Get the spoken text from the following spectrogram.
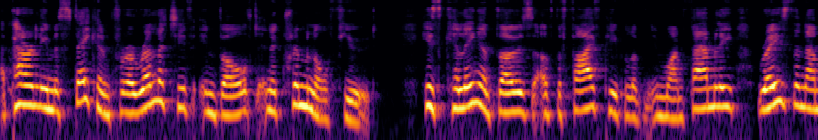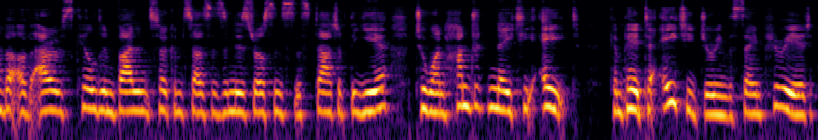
apparently mistaken for a relative involved in a criminal feud. His killing and those of the five people in one family raised the number of Arabs killed in violent circumstances in Israel since the start of the year to 188, compared to 80 during the same period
